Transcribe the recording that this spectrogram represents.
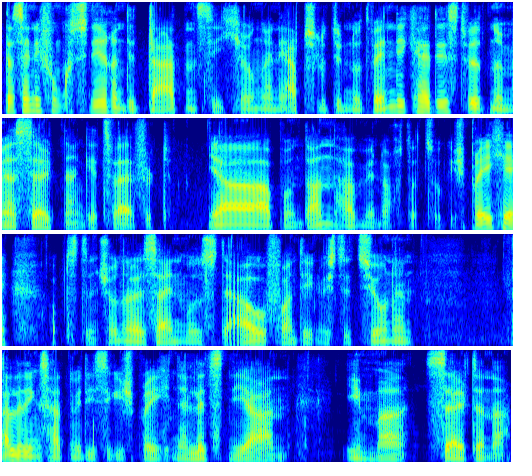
Dass eine funktionierende Datensicherung eine absolute Notwendigkeit ist, wird nur mehr selten angezweifelt. Ja, ab und an haben wir noch dazu Gespräche, ob das denn schon alles sein muss, der Aufwand, die Investitionen. Allerdings hatten wir diese Gespräche in den letzten Jahren immer seltener.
